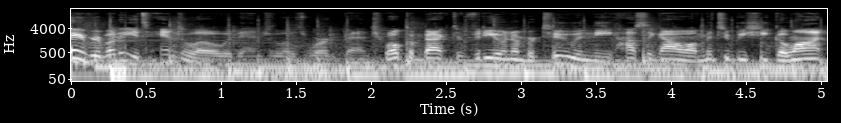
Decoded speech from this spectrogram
Hey everybody, it's Angelo with Angelo's Workbench. Welcome back to video number two in the Hasegawa Mitsubishi Galant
